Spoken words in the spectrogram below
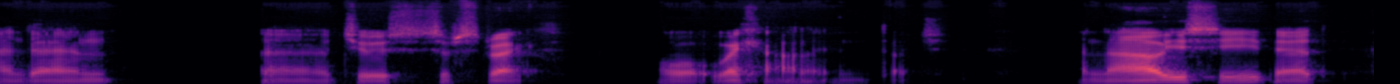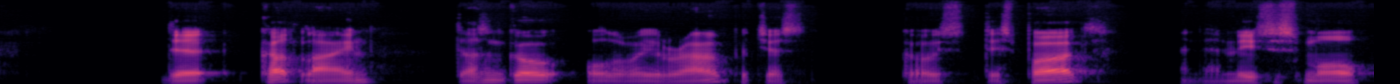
and then uh, choose subtract or weghalen in Dutch. And now you see that the cut line doesn't go all the way around but just goes this part and then leaves a small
